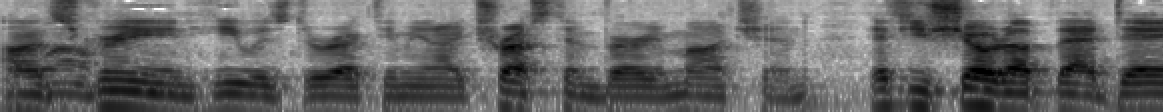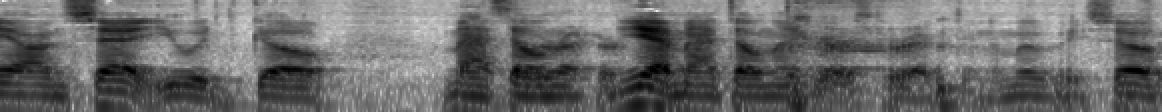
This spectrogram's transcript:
on wow. screen, he was directing me, and I trust him very much. And if you showed up that day on set, you would go. Matt That's Del, yeah, Matt Del Negro is directing the movie, so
